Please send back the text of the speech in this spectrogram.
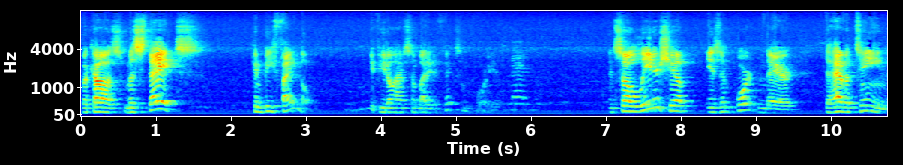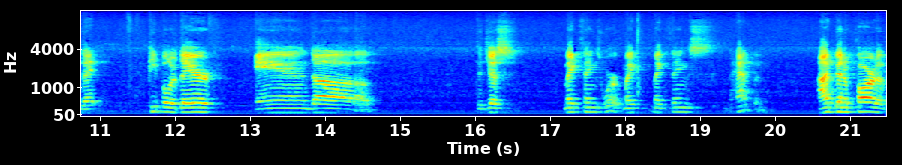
Because mistakes can be fatal mm-hmm. if you don't have somebody to fix them for you. And so leadership is important there to have a team that people are there and uh, to just make things work, make make things happen. I've been a part of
